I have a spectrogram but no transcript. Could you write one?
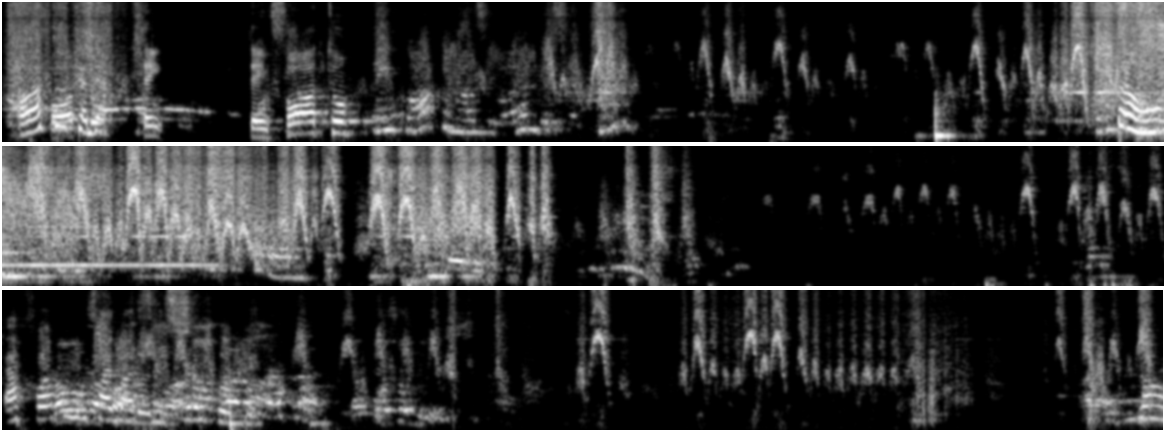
Foto, Foto. cadê? Tem, tem foto? Tem foto nós Então. É. A foto não sai barulho, não se preocupe. Bom,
